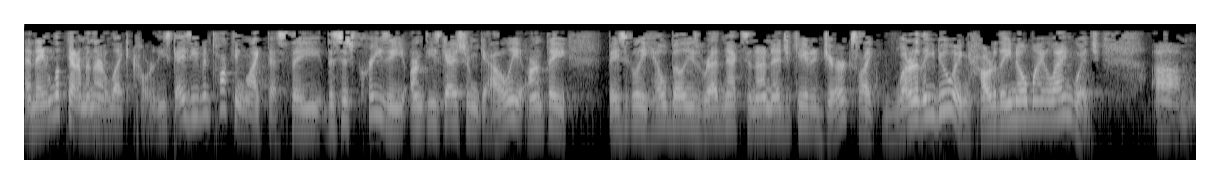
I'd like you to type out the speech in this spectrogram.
and they looked at them and they're like, "How are these guys even talking like this? They, this is crazy. Aren't these guys from Galilee? Aren't they basically hillbillies, rednecks, and uneducated jerks? Like, what are they doing? How do they know my language?" Um,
